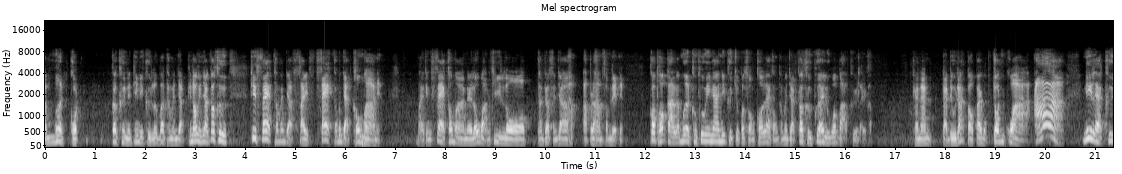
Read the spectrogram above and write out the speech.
ละเมิดกฎ ก็คือในที่นี้คือละเมิดธรรมบัญญัติ พี่น้องเห็นอยังก็คือที่แทรกธรรมบัญญัติใส่แทรกธรรมบัญญัติเข้ามาเนี่ย หมายถึงแทรกเข้ามาในระหว่างที่รอพันธสัญญาอับราฮัมสำเร็จเนี่ย ก็เพราะการละเมิดคือพูดง่ายๆนี่คือจุดประสงค์ข้อแรกของธรรมบัญญัติก็คือเพื่อให้รู้ว่าบาปคืออะไรครับ แค่นั้นแต่ดูนะต่อไปบอกจนกว่าอ่านี่แหละคือ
